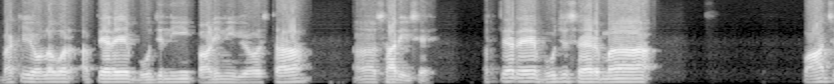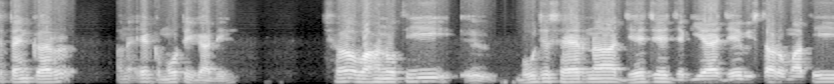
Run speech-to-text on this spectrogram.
બાકી ઓલ ઓવર અત્યારે ભુજની પાણીની વ્યવસ્થા સારી છે. અત્યારે ભુજ શહેરમાં પાંચ ટેન્કર અને એક મોટી ગાડી. છ વાહનોથી ભુજ શહેરના જે જે જગ્યા જે વિસ્તારોમાંથી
